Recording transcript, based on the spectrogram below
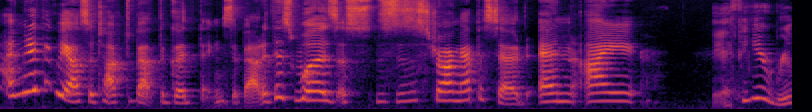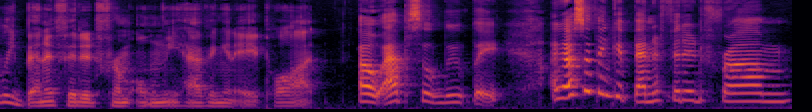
I mean, I think we also talked about the good things about it. This was a, this is a strong episode, and I I think it really benefited from only having an A plot. Oh, absolutely. I also think it benefited from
